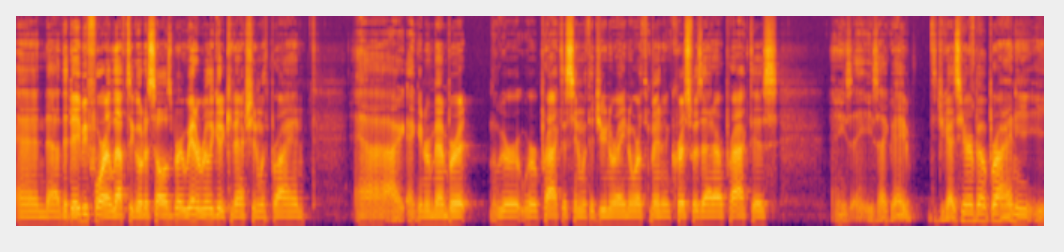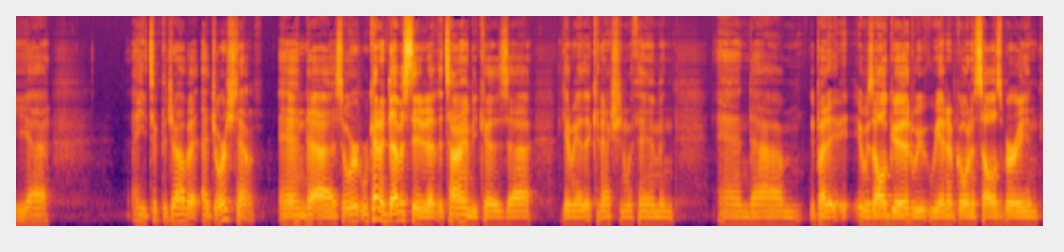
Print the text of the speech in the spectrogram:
And uh, the day before I left to go to Salisbury, we had a really good connection with Brian. Uh, I, I can remember it we were we were practicing with the junior A Northmen, and Chris was at our practice, and he's he's like, "Hey, did you guys hear about Brian? He he uh, he took the job at, at Georgetown." And uh, so we're we're kind of devastated at the time because uh, again we had that connection with him, and and um, but it, it was all good. We we ended up going to Salisbury, and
